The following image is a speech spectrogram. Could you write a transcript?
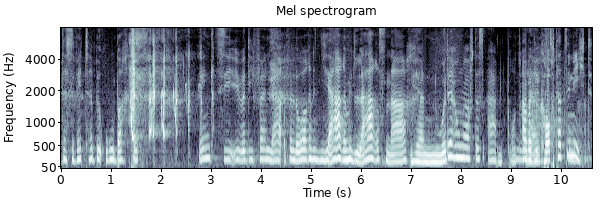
das Wetter beobachtet, denkt sie über die verla verlorenen Jahre mit Lars nach. Ja, nur der Hunger auf das Abendbrot. Aber bleibt. gekocht hat sie nicht.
